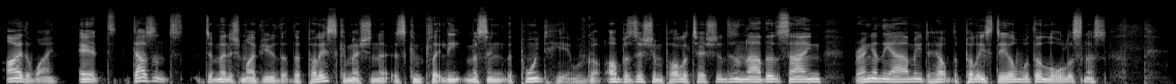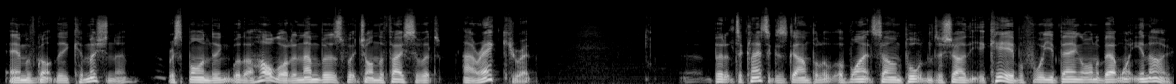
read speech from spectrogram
Either way, it doesn't diminish my view that the police commissioner is completely missing the point here. We've got opposition politicians and others saying bring in the army to help the police deal with the lawlessness. And we've got the commissioner responding with a whole lot of numbers which, on the face of it, are accurate. But it's a classic example of why it's so important to show that you care before you bang on about what you know.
